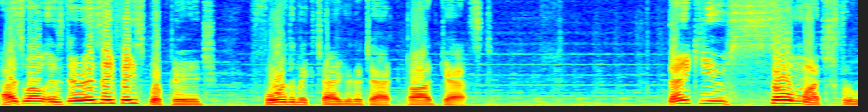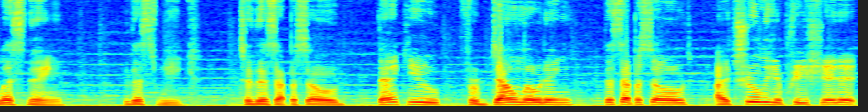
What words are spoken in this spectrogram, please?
as well as there is a Facebook page for the McTaggart Attack podcast. Thank you so much for listening this week to this episode. Thank you for downloading this episode. I truly appreciate it.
